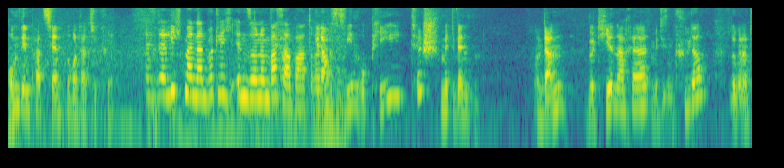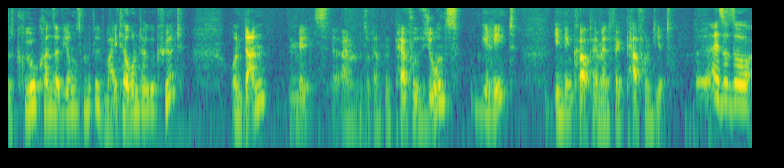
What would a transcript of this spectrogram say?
um den Patienten runterzukühlen. Also da liegt man dann wirklich in so einem Wasserbad drin. Genau, es ist wie ein OP-Tisch mit Wänden. Und dann wird hier nachher mit diesen Kühlern, sogenanntes Kryokonservierungsmittel, weiter runtergekühlt und dann mit einem sogenannten Perfusionsgerät in den Körper im Endeffekt perfundiert. Also so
